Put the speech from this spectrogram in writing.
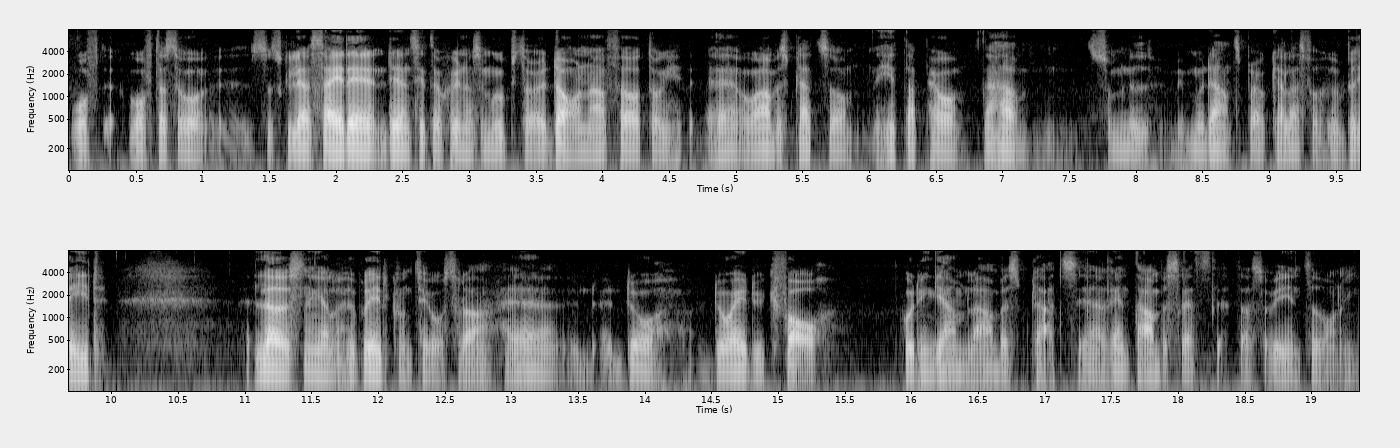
ofta, ofta så, så skulle jag säga det, den situationen som uppstår idag när företag eh, och arbetsplatser hittar på det här som nu i modernt språk kallas för hybridlösning eller hybridkontor sådär, eh, då, då är du kvar på din gamla arbetsplats rent arbetsrättsligt, alltså vid en turordning,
